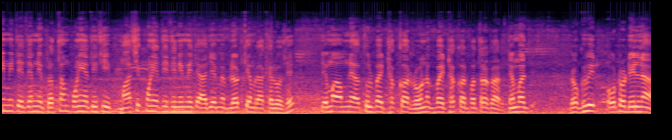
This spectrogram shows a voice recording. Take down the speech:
નિમિત્તે તેમની પ્રથમ પુણ્યતિથિ, માસિક પુણ્યતિથિ નિમિત્તે આજે અમે બ્લડ કેમ્પ રાખેલો છે. તેમાં અમને અતુલભાઈ ઠક્કર, રોનકભાઈ ઠક્કર પત્રકાર તેમજ રઘુવીર ઓટો ડીલના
